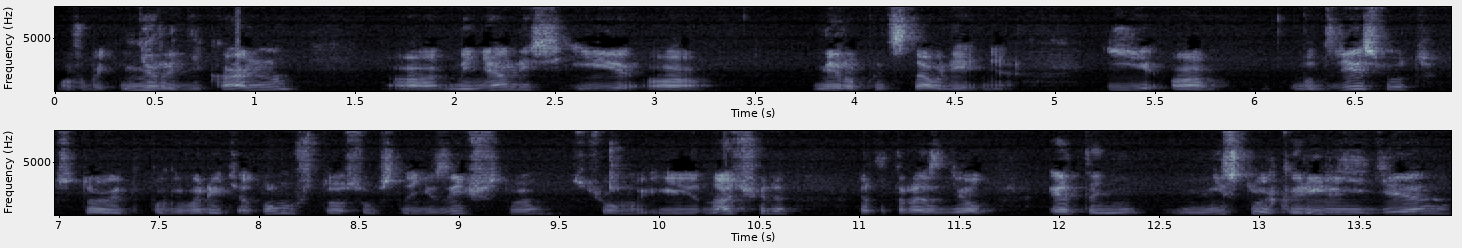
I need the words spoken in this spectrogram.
может быть, не радикально, менялись и миропредставления. И а, вот здесь вот стоит поговорить о том, что, собственно, язычество, с чего мы и начали этот раздел, это не столько религия,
